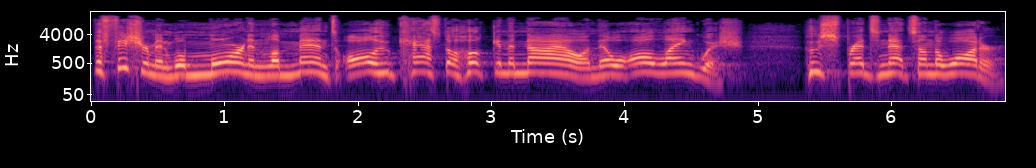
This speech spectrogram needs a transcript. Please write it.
The fishermen will mourn and lament, all who cast a hook in the Nile, and they'll all languish. Who spreads nets on the water?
